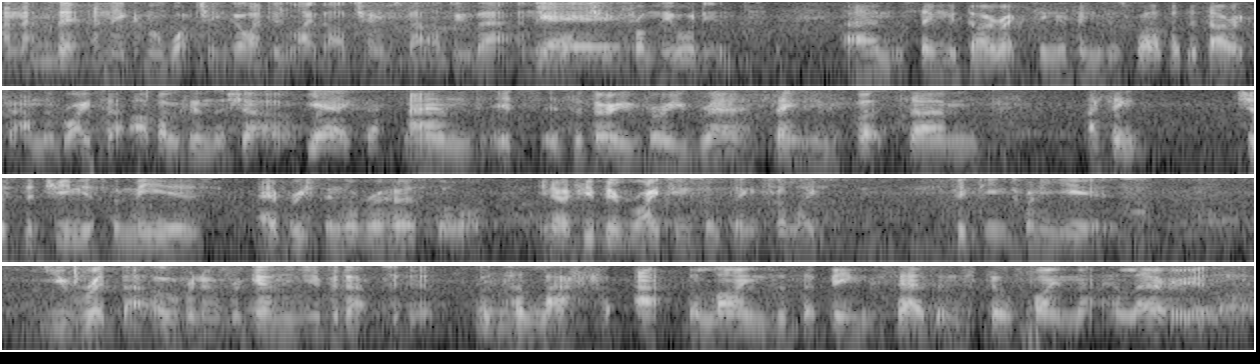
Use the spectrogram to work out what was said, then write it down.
and that's it. And they come and watch it and go, "I didn't like that. I'll change that. I'll do that." And they Yeah, watch yeah, it yeah. from the audience. Um, same with directing and things as well. But the director and the writer are both in the show. Yeah, exactly. And it's it's a very very rare thing. But um, I think just the genius for me is every single rehearsal. You know, if you've been writing something for like 15, 20 years, you've read that over and over again and you've adapted it. But to laugh at the lines as they're being said and still find that hilarious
